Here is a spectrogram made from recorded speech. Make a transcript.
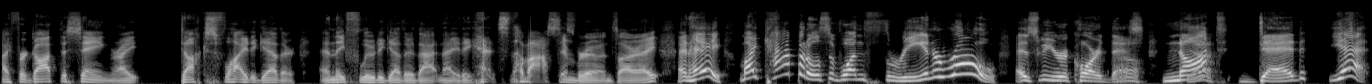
I forgot the saying. Right, ducks fly together, and they flew together that night against the Boston Bruins. All right, and hey, my Capitals have won three in a row as we record this. Oh, Not dead yet.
